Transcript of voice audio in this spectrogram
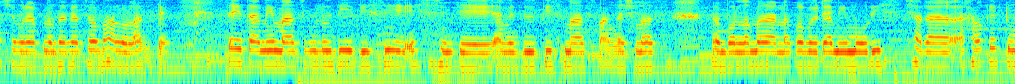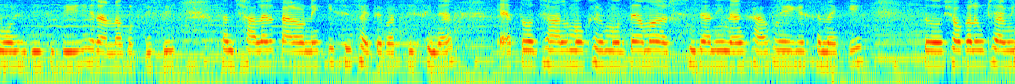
আশা করি আপনাদের কাছেও ভালো লাগবে। তো এই তো আমি মাছগুলো দিয়ে দিছি, যে আমি দুই পিস মাছ, পাঙ্গাস মাছ, বললাম না রান্না করব, এটা আমি মরিচ ছাড়া হালকা একটু মরিচ দিয়েছি, দিয়ে রান্না করতেছি। কারণ ঝালের কারণে কিছুই খাইতে পারতেছি না। এত ঝাল মুখের মধ্যে আমার জানি না, ঘা হয়ে গেছে নাকি। তো সকালে উঠে আমি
